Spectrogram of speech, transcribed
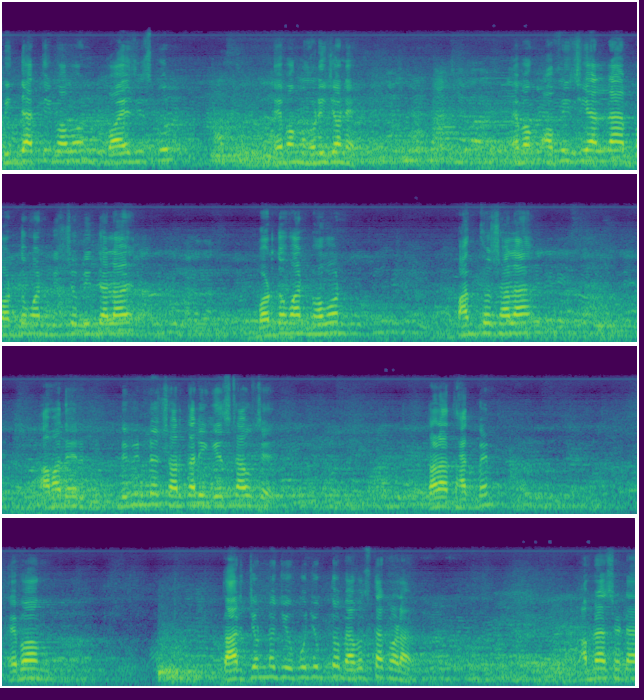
বিদ্যার্থী ভবন বয়েজ স্কুল এবং হরিজনে এবং অফিসিয়ালরা বর্ধমান বিশ্ববিদ্যালয় বর্ধমান ভবন, পান্থশালা, আমাদের বিভিন্ন সরকারি গেস্ট হাউসে তারা থাকবেন এবং তার জন্য যে উপযুক্ত ব্যবস্থা করা আমরা সেটা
